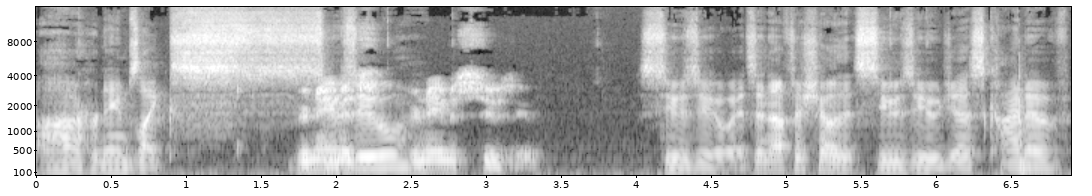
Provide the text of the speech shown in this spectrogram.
uh, her name's like Her name Suzu. is her name is Suzu. Suzu. It's enough to show that Suzu just kind of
